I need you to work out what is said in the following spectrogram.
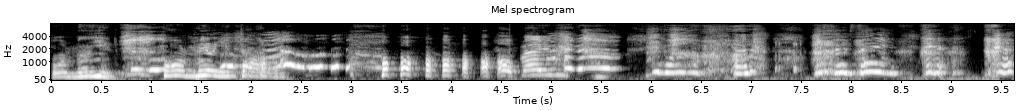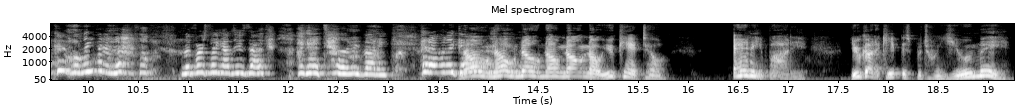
Four million. Four million dollars. Oh, baby. I'm, um, I'm so excited. And, and I couldn't believe it. And I thought, the first thing I do is I, I gotta tell everybody. And I'm gonna go. No, no, no, no, no, no. You can't tell anybody. You got to keep this between you and me.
